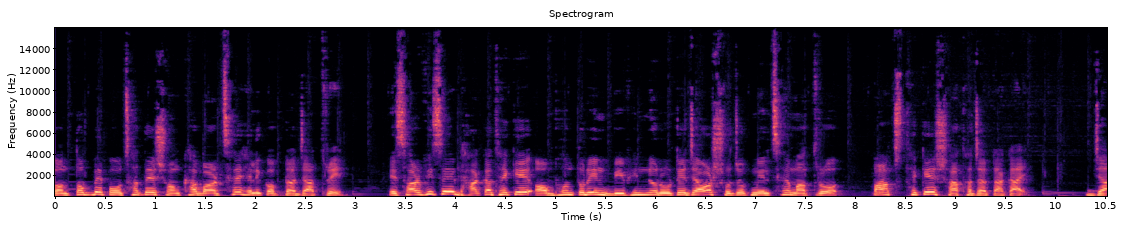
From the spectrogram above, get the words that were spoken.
গন্তব্যে পৌঁছাতে সংখ্যা বাড়ছে হেলিকপ্টার যাত্রী। এ সার্ভিসে ঢাকা থেকে অভ্যন্তরীণ বিভিন্ন রুটে যাওয়ার সুযোগ মিলছে মাত্র পাঁচ থেকে সাত হাজার টাকায়, যা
